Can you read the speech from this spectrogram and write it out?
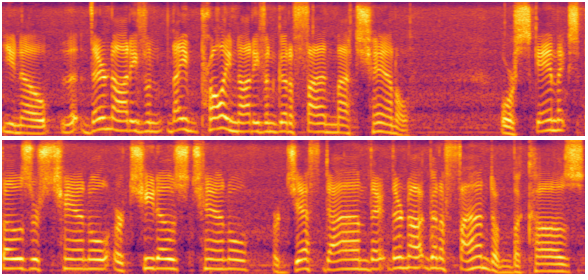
you know, they're not even, they probably not even going to find my channel or Scam Exposer's channel or Cheeto's channel or Jeff Dime. They're, they're not going to find them because,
